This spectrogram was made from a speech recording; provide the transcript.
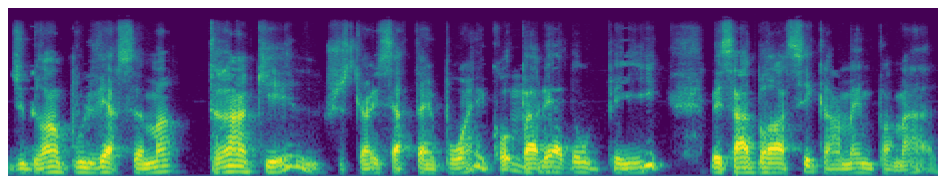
du grand bouleversement tranquille jusqu'à un certain point comparé mmh. à d'autres pays, mais ça a brassé quand même pas mal.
